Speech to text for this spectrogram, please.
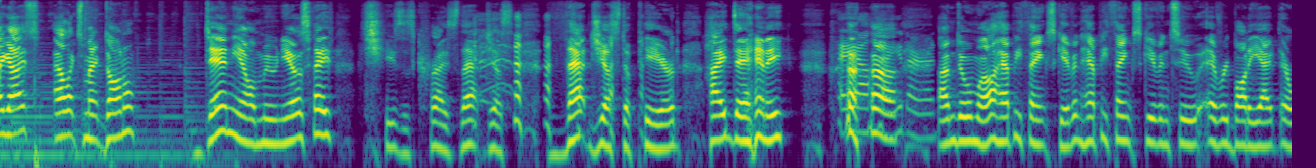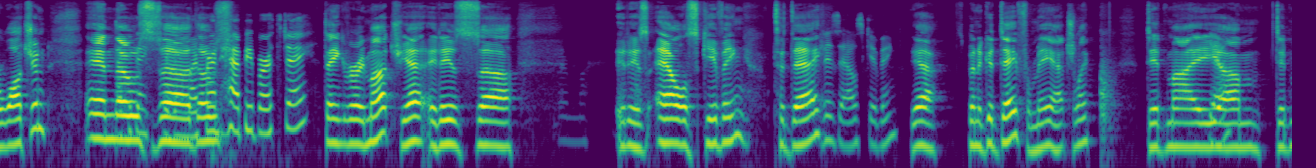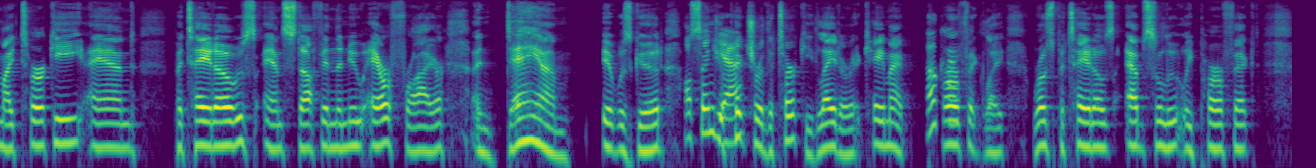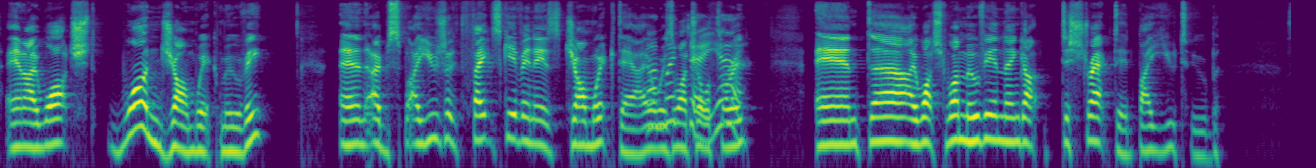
Hi guys, Alex McDonald, Danielle Munoz. Hey, Jesus Christ, that just that just appeared. Hi, Danny. Hey, Al, how you doing? I'm doing well. Happy Thanksgiving. Happy Thanksgiving to everybody out there watching. And those uh my those friend, happy birthday. thank you very much. Yeah, it is uh it is Al's giving today. It is Al's giving. Yeah, it's been a good day for me actually. Did my Yeah. um did my turkey and potatoes and stuff in the new air fryer and damn it was good. I'll send you Yeah. a picture of the turkey later. It came out Okay. perfectly. Roast potatoes absolutely perfect. And I watched one John Wick movie. And I'm I usually Thanksgiving is John Wick Day. I John always Wick watch Day, all yeah. three. And uh, I watched one movie and then got distracted by YouTube.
